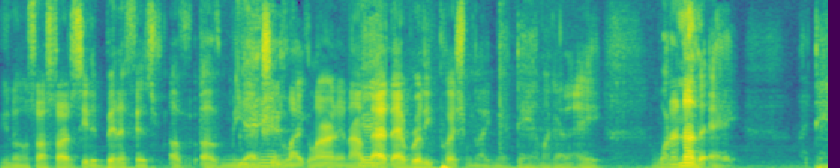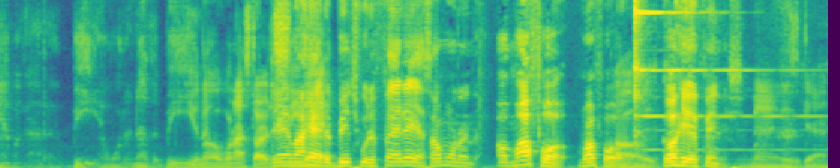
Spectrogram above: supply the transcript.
you know, so I started to see the benefits of, of me actually like learning. I, Yeah. that that really pushed me. Like, man, damn, I got an A. I want another A. Like, damn, I B. I want another B. You know, when I started Damn, I had a bitch with a fat ass. I want to. Oh, my fault. My fault. Oh. Go ahead, finish. man, this guy.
